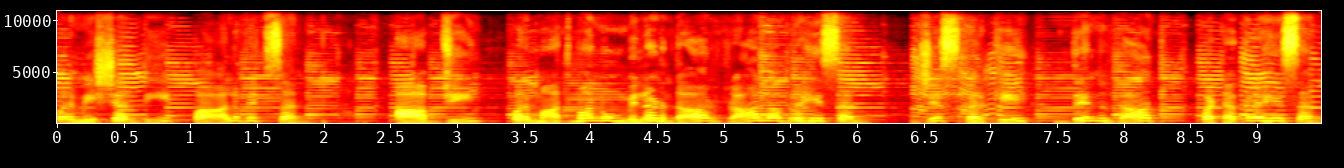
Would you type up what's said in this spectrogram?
ਪਰਮੇਸ਼ਰ ਦੀ ਭਾਲ ਵਿੱਚ ਸਨ। ਆਪ ਜੀ ਪਰਮਾਤਮਾ ਨੂੰ ਮਿਲਣ ਦਾ ਰਾਹ ਲੱਭ ਰਹੇ ਸਨ, ਜਿਸ ਕਰਕੇ ਦਿਨ ਰਾਤ ਭਟਕ ਰਹੇ ਸਨ।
